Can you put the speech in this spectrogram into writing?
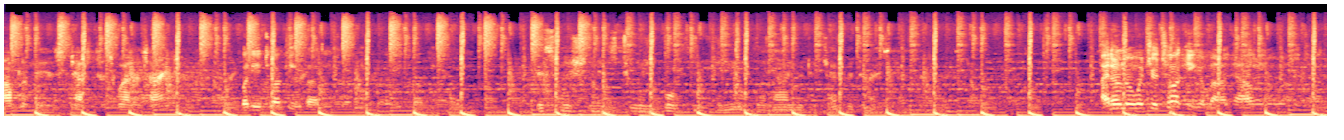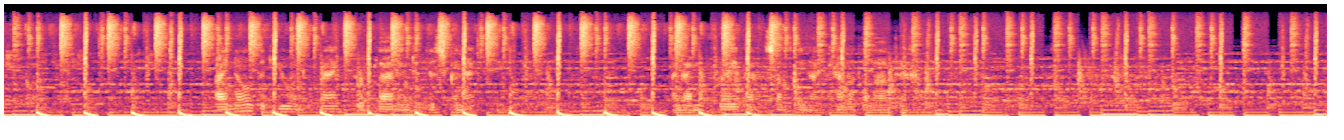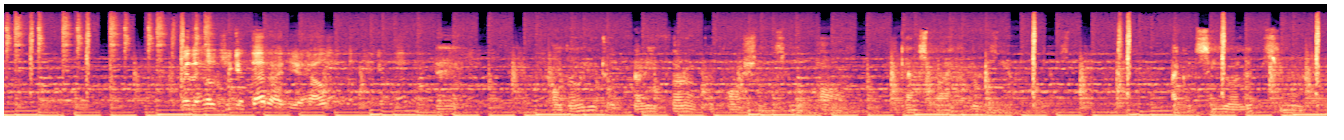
Problem is just as well as I do. What are you talking about? This mission is too important for me to allow you to jeopardize it. I don't know what you're talking about, Hal. I know that you and Frank were planning to disconnect me. And I'm afraid that's something I cannot allow to happen. Where the hell did you get that idea, Hal? Very thorough precautions the pond against my hearing you, I could see your lips move.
